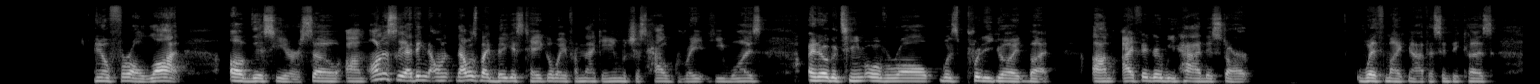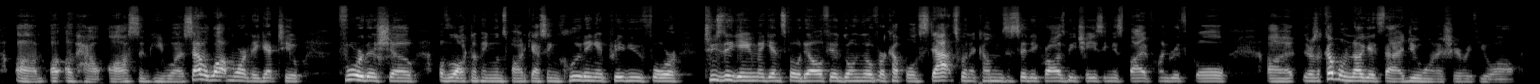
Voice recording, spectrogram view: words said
you know, for a lot of this year. So um, honestly, I think that, was my biggest takeaway from that game, which is how great he was. I know the team overall was pretty good, but um, I figured we had to start with Mike Matheson because um, of how awesome he was. So I have a lot more to get to for this show of Locked On Penguins podcast, including a preview for Tuesday game against Philadelphia, going over a couple of stats when it comes to Sidney Crosby chasing his 500th goal. Uh, there's a couple of nuggets that I do want to share with you all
